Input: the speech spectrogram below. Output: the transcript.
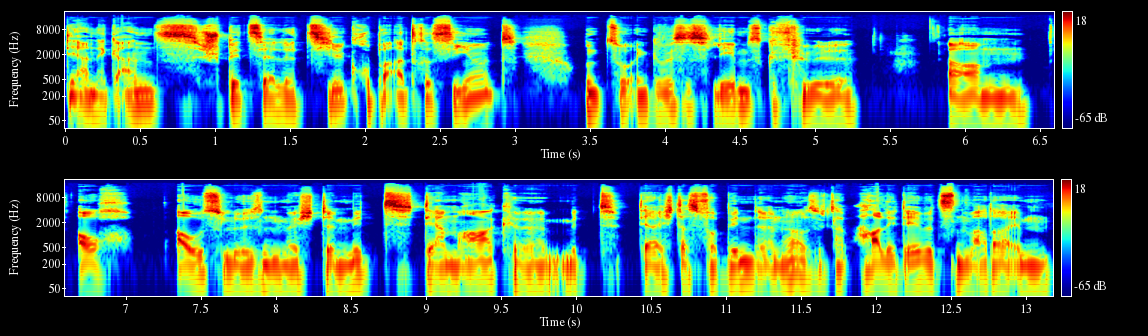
der eine ganz spezielle Zielgruppe adressiert und so ein gewisses Lebensgefühl ähm, auch auslösen möchte mit der Marke, mit der ich das verbinde. Ne? Also ich glaube, Harley Davidson war da im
